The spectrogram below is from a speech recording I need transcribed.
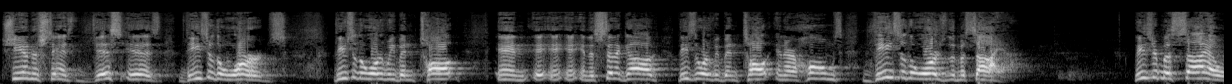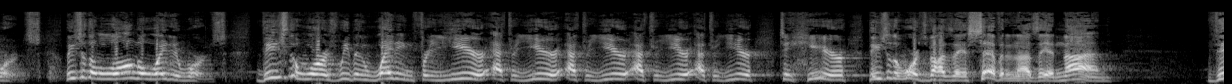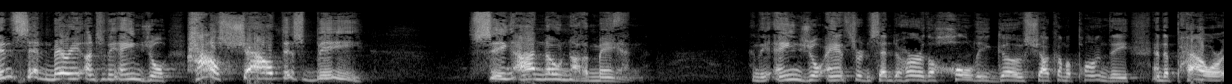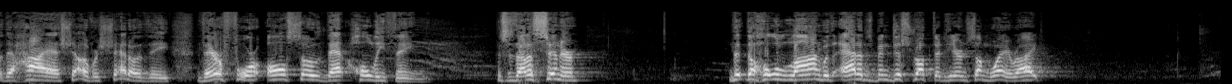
She understands this is, these are the words. These are the words we've been taught in, in, in the synagogue. These are the words we've been taught in our homes. These are the words of the Messiah. These are Messiah words. These are the long awaited words. These are the words we've been waiting for year after year after year after year after year to hear. These are the words of Isaiah 7 and Isaiah 9. Then said Mary unto the angel, How shall this be? Seeing I know not a man. And the angel answered and said to her, The Holy Ghost shall come upon thee, and the power of the highest shall overshadow thee. Therefore also that holy thing this is not a sinner. The, the whole line with Adam's been disrupted here in some way, right?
